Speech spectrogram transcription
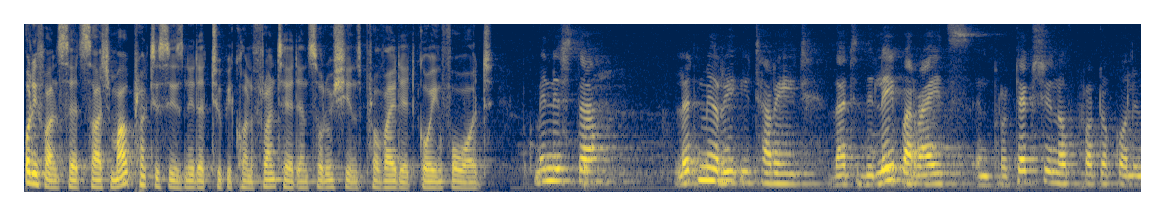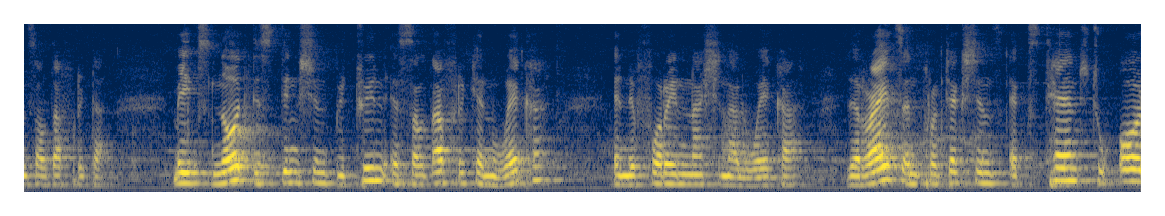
Oliphant said such malpractices needed to be confronted and solutions provided going forward. Minister, let me reiterate that the labor rights and protection of protocol in South Africa makes no distinction between a South African worker and a foreign national worker. The rights and protections extend to all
